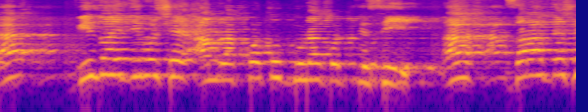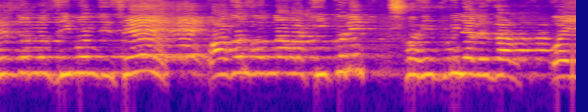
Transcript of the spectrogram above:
হ্যাঁ? বিজয় দিবসে আমরা কত গুণা করতেছি হ্যাঁ? যারা দেশের জন্য জীবন দিছে অগর জন্য আমরা কি করি? শহীদ মিনারে যান ওই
